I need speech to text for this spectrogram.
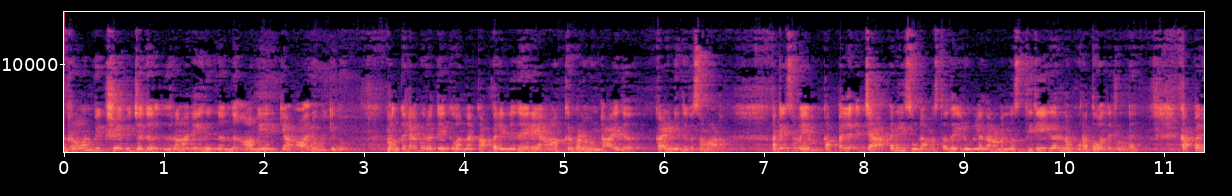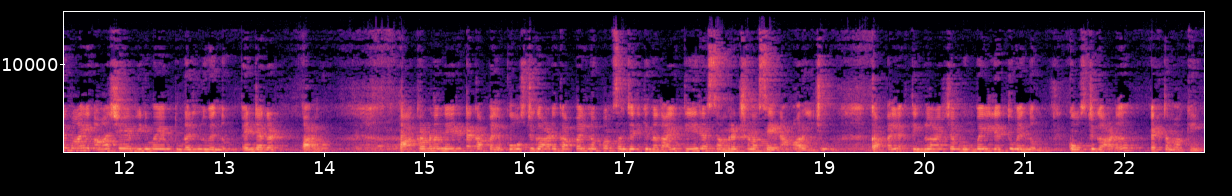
ഡ്രോൺ വിക്ഷേപിച്ചത് ഇറാനിൽ നിന്നെന്ന് അമേരിക്ക ആരോപിക്കുന്നു. മംഗലാപുരത്തേക്ക് വന്ന കപ്പലിന് നേരെ ആക്രമണം ഉണ്ടായത് കഴിഞ്ഞ ദിവസമാണ്. അതേസമയം കപ്പൽ ജാപ്പനീസ് ഉടമസ്ഥതയിലുള്ളതാണെന്ന് സ്ഥിരീകരണം പുറത്തു വന്നിട്ടുണ്ട്. കപ്പലുമായി ആശയവിനിമയം തുടരുന്നുവെന്നും പെന്റഗൺ പറഞ്ഞു. ആക്രമണം നേരിട്ട കപ്പൽ കോസ്റ്റ് ഗാർഡ് കപ്പലിനൊപ്പം സഞ്ചരിക്കുന്നതായി തീര സംരക്ഷണ സേന അറിയിച്ചു. കപ്പൽ തിങ്കളാഴ്ച മുംബൈയിൽ എത്തുമെന്നും കോസ്റ്റ് ഗാർഡ് വ്യക്തമാക്കി.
